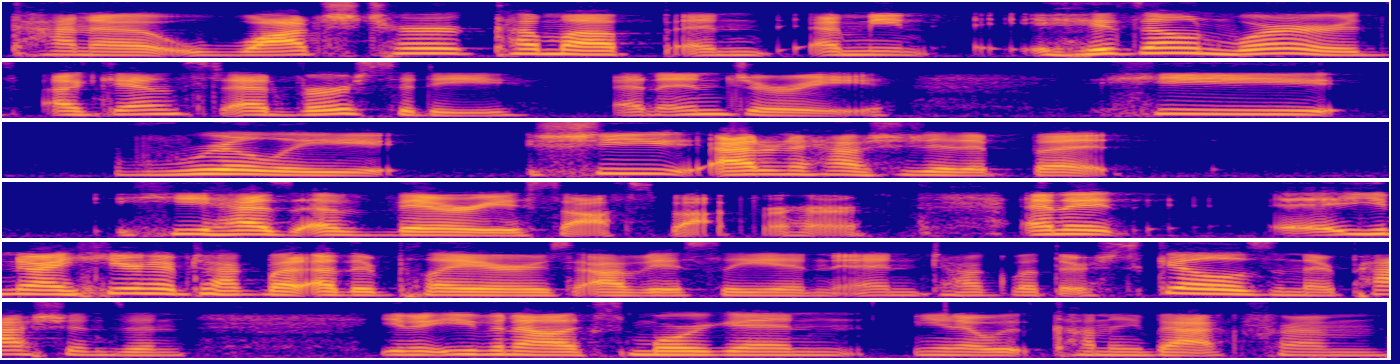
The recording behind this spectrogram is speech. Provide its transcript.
kind of watched her come up and i mean his own words against adversity and injury he really she i don't know how she did it but he has a very soft spot for her. And it you know i hear him talk about other players obviously and, and talk about their skills and their passions and you know even alex morgan you know coming back from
